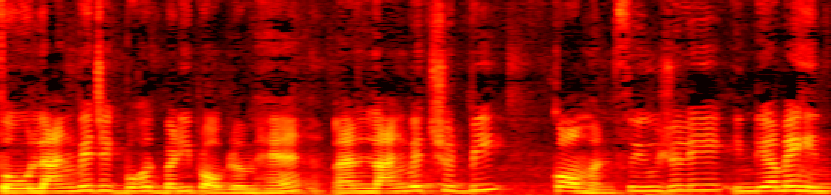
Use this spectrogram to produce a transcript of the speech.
सो so, लैंग्वेज एक बहुत बड़ी प्रॉब्लम है and language should be common so usually India में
